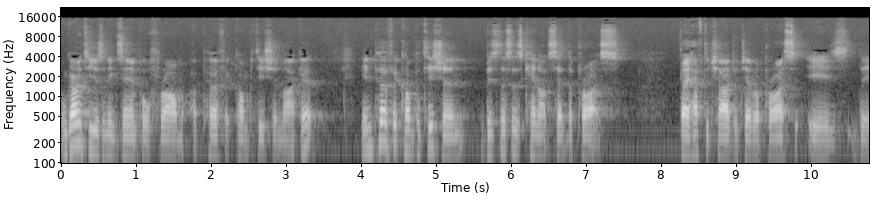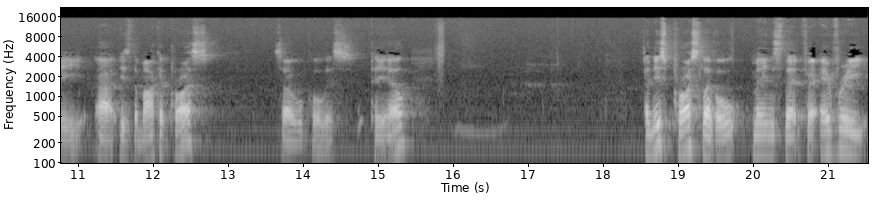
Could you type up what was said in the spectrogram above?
I'm going to use an example from a perfect competition market. In perfect competition, businesses cannot set the price. They have to charge whichever price is the uh, is the market price so we'll call this PL. And this price level means that for every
